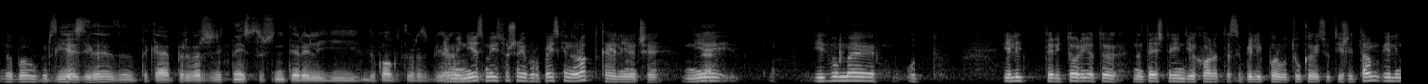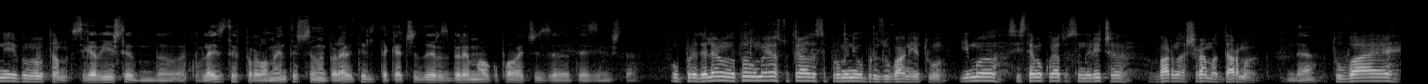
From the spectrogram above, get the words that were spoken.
на българския Вие език. сте е, така привърженик на източните религии, доколкото разбирам. Ами ние сме източно европейски народ, така или иначе. Ние идваме от или територията на днешна Индия хората са били първо тук и са отишли там, или ние идваме от там. Сега вие ще, ако влезете в парламента, ще направите ли така, че да разберем малко повече за тези неща? Определено на първо място трябва да се промени образованието. Има система, която се нарича Варна Шрама Дарма. Да. Това е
